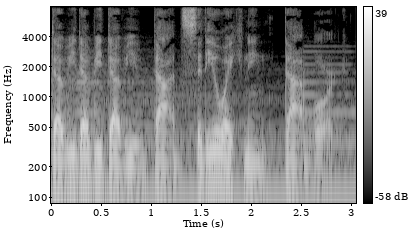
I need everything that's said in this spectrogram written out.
www.cityawakening.org.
